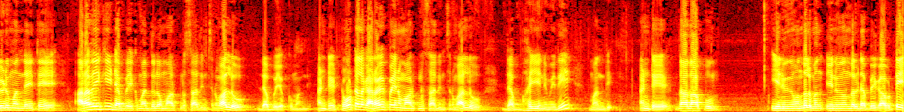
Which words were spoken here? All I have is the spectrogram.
ఏడు మంది అయితే అరవైకి డెబ్బైకి మధ్యలో మార్కులు సాధించిన వాళ్ళు డెబ్బై ఒక్క మంది. అంటే టోటల్గా అరవై పైన మార్కులు సాధించిన వాళ్ళు డెబ్బై ఎనిమిది మంది. అంటే దాదాపు ఎనిమిది వందల మంది ఎనిమిది వందల డెబ్బై కాబట్టి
